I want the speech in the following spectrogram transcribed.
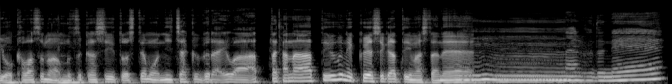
ーをかわすのは難しいとしても2着ぐらいはあったかなっていうふうに悔しがっていましたうーね。んなるほどね。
